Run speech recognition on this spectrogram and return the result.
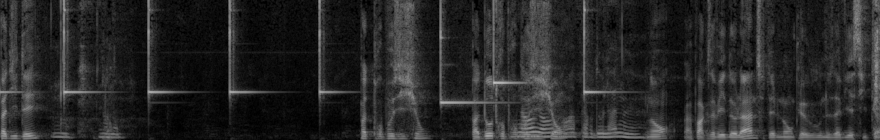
Pas d'idée? Non, non. Pas de proposition? Pas d'autres propositions non, non, à part Dolan. euh, Non, à part Xavier Dolan, c'était le nom que vous nous aviez cité. En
